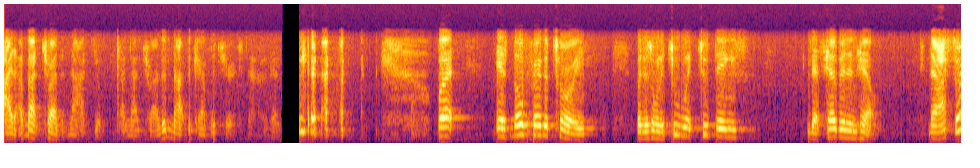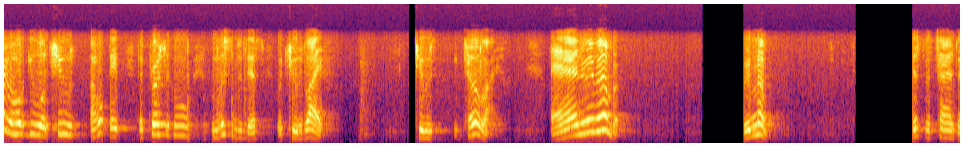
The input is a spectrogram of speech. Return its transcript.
I, I'm not trying to knock you. I'm not trying to knock the Catholic Church now. But there's no purgatory, but there's only two two things that's heaven and hell. Now, I certainly hope you will choose. I hope that the person who listens to this will choose life, choose eternal life, and remember, remember, this is time to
